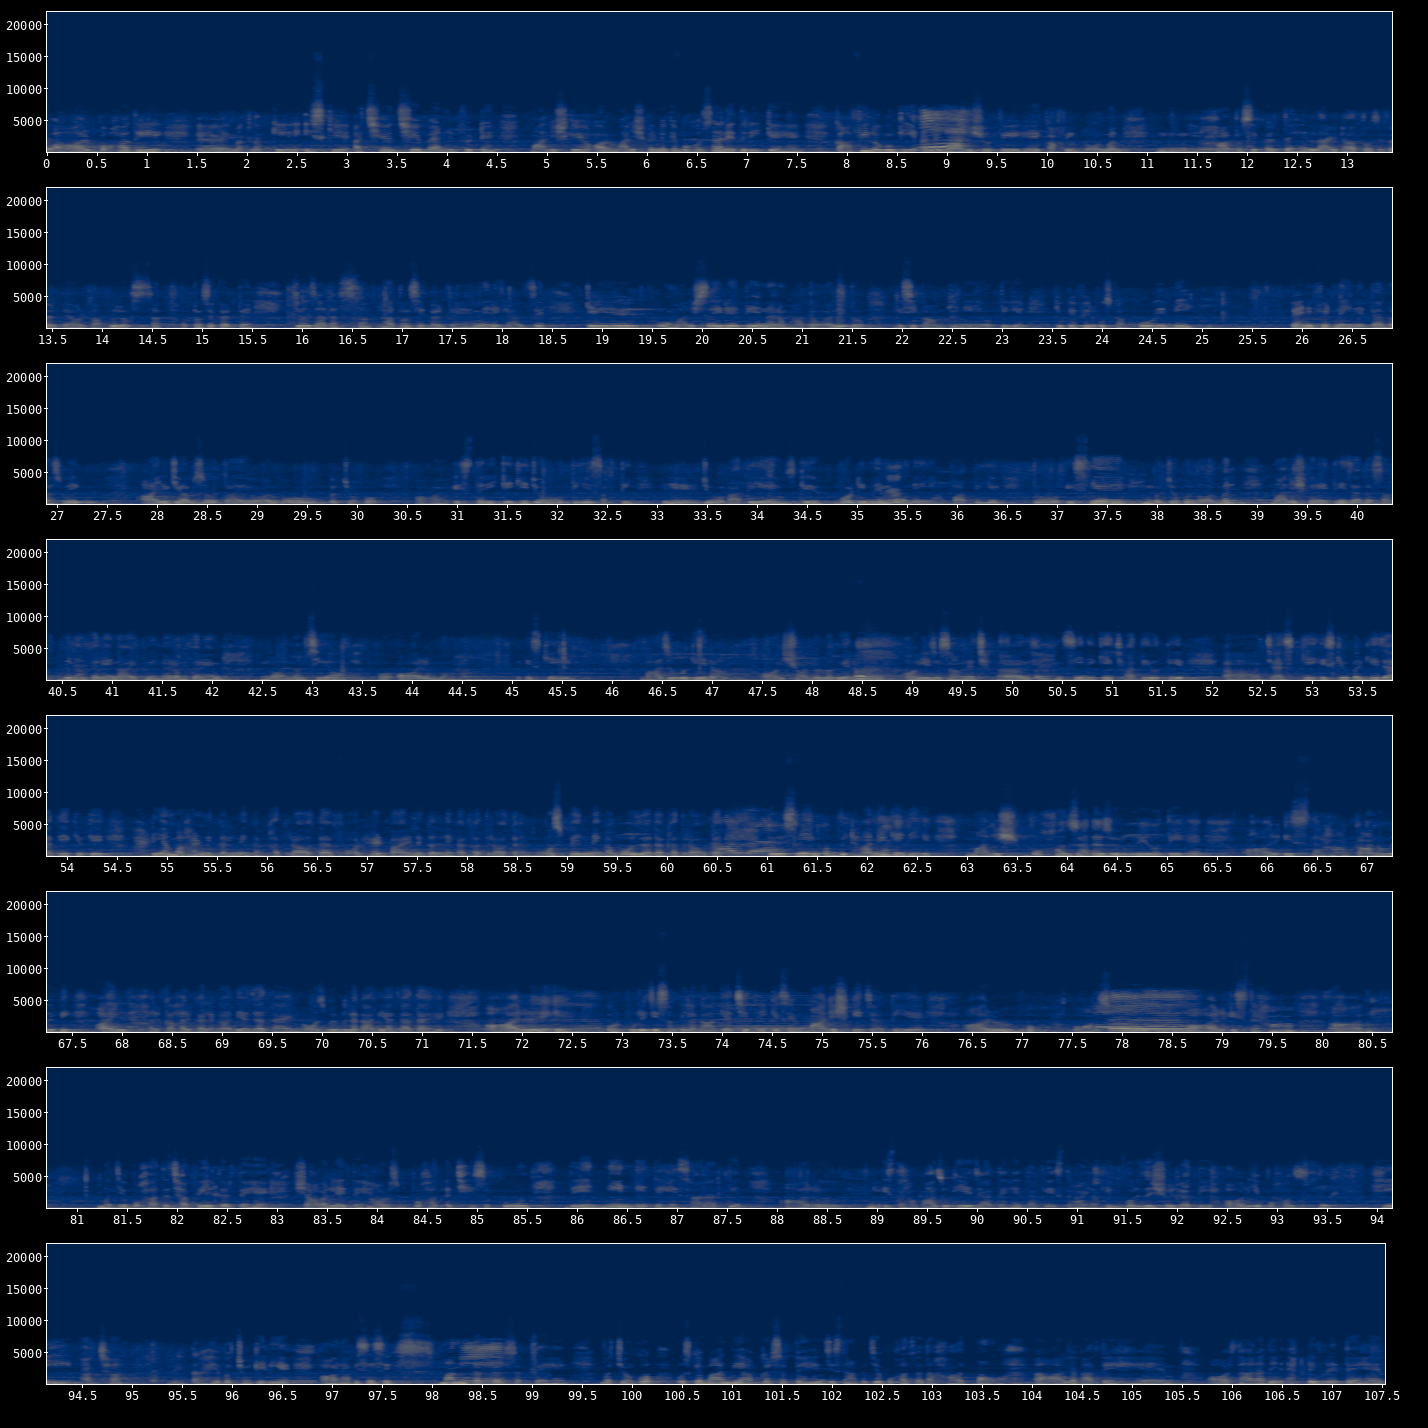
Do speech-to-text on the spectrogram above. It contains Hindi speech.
और बहुत ही ए, मतलब कि इसके अच्छे अच्छे बेनिफिट हैं मालिश के और मालिश करने के बहुत सारे तरीके हैं। काफ़ी लोगों की अलग मालिश होती है काफ़ी नॉर्मल हाथों से करते हैं लाइट हाथों से करते हैं और काफ़ी लोग सख्त हाथों से करते हैं। जो ज़्यादा सख्त हाथों से करते हैं, मेरे ख्याल से कि वो मालिश सही रहती है नरम हाथों वाली तो किसी काम की नहीं होती है, क्योंकि फिर उसका कोई भी बेनिफिट नहीं रहता है बस वो एक आयल जब्स होता है और वो बच्चों को इस तरीके की जो होती है सख्ती जो आती है उसके बॉडी में वो नहीं आ पाती है। तो इसलिए बच्चों को नॉर्मल मालिश करें, इतनी ज़्यादा सख्त भी ना करें, ना इतनी नरम करें नॉर्मल सी हो, और इसकी बाजू वगैरह और शोल्डर वगैरह और ये जो सामने सीने की छाती होती है चेस्ट की, इसके ऊपर की जाती है क्योंकि हड्डियाँ बाहर निकलने का ख़तरा होता है फॉरहेड बाहर निकलने का ख़तरा होता है नोज़ फैलने का बहुत ज़्यादा ख़तरा होता है। तो इसलिए इनको बिठाने के लिए मालिश बहुत ज़्यादा ज़रूरी होती है और इस तरह कानों में भी ऑयल हल्का हल्का लगा दिया जाता है नोज़ में भी लगा दिया जाता है और और पूरे जिसम पे लगा के अच्छे तरीके से मालिश की जाती है। और पॉन्स को और इस तरह बच्चे बहुत अच्छा फ़ील करते हैं शावर लेते हैं और बहुत अच्छी सुकून दे, नींद लेते हैं सारा दिन। और इस तरह बाजू किए जाते हैं ताकि इस तरह इनकी वर्जिश हो जाती है और ये बहुत ही अच्छा रहता है बच्चों के लिए। और आप इसे सिक्स मंथ तक कर सकते हैं बच्चों को। उसके बाद भी आप कर सकते हैं जिस तरह बच्चे बहुत ज़्यादा हाथ पाँव लगाते हैं और सारा दिन एक्टिव रहते हैं।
